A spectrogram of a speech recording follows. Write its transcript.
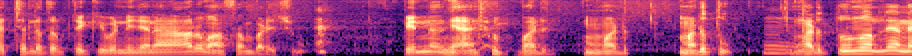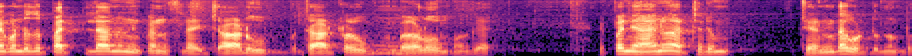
അച്ഛന്റെ തൃപ്തിക്ക് വേണ്ടി ഞാൻ ആറ് മാസം പഠിച്ചു. പിന്നെ ഞാൻ മടു മടു മടുത്തു. മടുത്തു എന്ന് പറഞ്ഞാൽ എന്നെ കൊണ്ട് ഇത് പറ്റില്ല എന്ന് എനിക്ക് മനസ്സിലായി. ചാടവും ചാട്ടവും ബഹളവും ഒക്കെ. ഇപ്പം ഞാനും അച്ഛനും ചെണ്ട കൊട്ടുന്നുണ്ട്.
